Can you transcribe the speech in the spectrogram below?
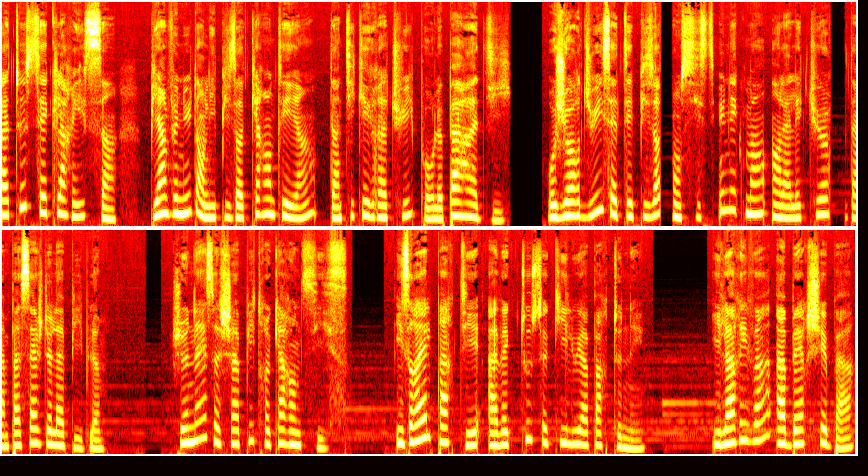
à tous, c'est Clarisse. Bienvenue dans l'épisode 41 d'un ticket gratuit pour le paradis. Aujourd'hui, cet épisode consiste uniquement en la lecture d'un passage de la Bible. Genèse chapitre 46. Israël partit avec tout ce qui lui appartenait. Il arriva à Beersheba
